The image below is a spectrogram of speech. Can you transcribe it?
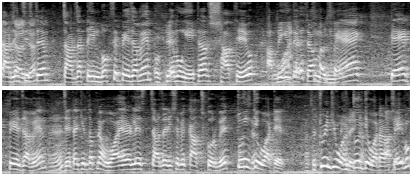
চার্জিং সিস্টেম চার্জারটা ইনবক্সে পেয়ে যাবেন। এবং এটার সাথেও আপনি কিন্তু একটা ম্যাক প্যাড পেয়ে যাবেন যেটা কিন্তু আপনার ওয়্যারলেস চার্জার হিসেবে কাজ করবে টোয়েন্টি ওয়াটের। আচ্ছা 20 ওয়াট 20 watt আর আচ্ছা এবং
